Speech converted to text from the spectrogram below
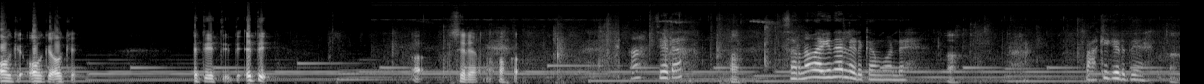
ഓക്കെ ഓക്കെ ഓക്കെ. എത്തി എത്തി എത്തി എത്തി. ആ ശരി ഓക്കെ ആ ചേട്ടാ. ആ. സ്വർണം വൈകുന്നേരല്ലേ എടുക്കാൻ പോണ്ടേ ആ. ബാക്കിയൊക്കെ എടുത്ത്. ഞാൻ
